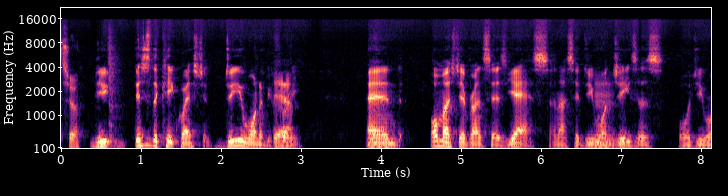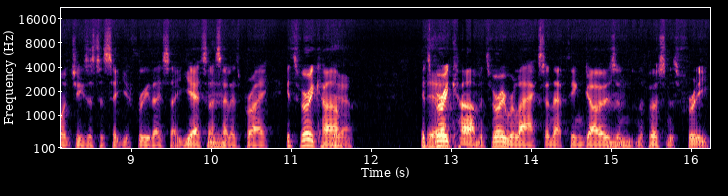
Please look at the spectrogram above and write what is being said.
sure. Do you, this is the key question. Do you want to be Yeah. free? And almost everyone says yes. And I said, Do you want Mm. Jesus or do you want Jesus to set you free? They say yes. And I say, Mm. Let's pray. It's very calm. yeah. It's Yeah. very calm. It's very relaxed. And that thing goes Mm. and the person is free.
